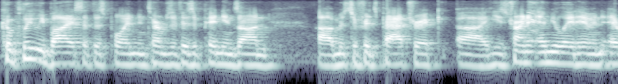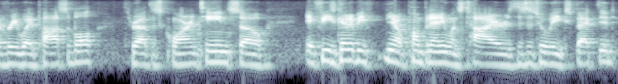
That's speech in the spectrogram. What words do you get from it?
completely biased at this point in terms of his opinions on uh, Mr. Fitzpatrick. Uh, he's trying to emulate him in every way possible throughout this quarantine. So if he's going to be, you know, pumping anyone's tires, this is who we expected.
